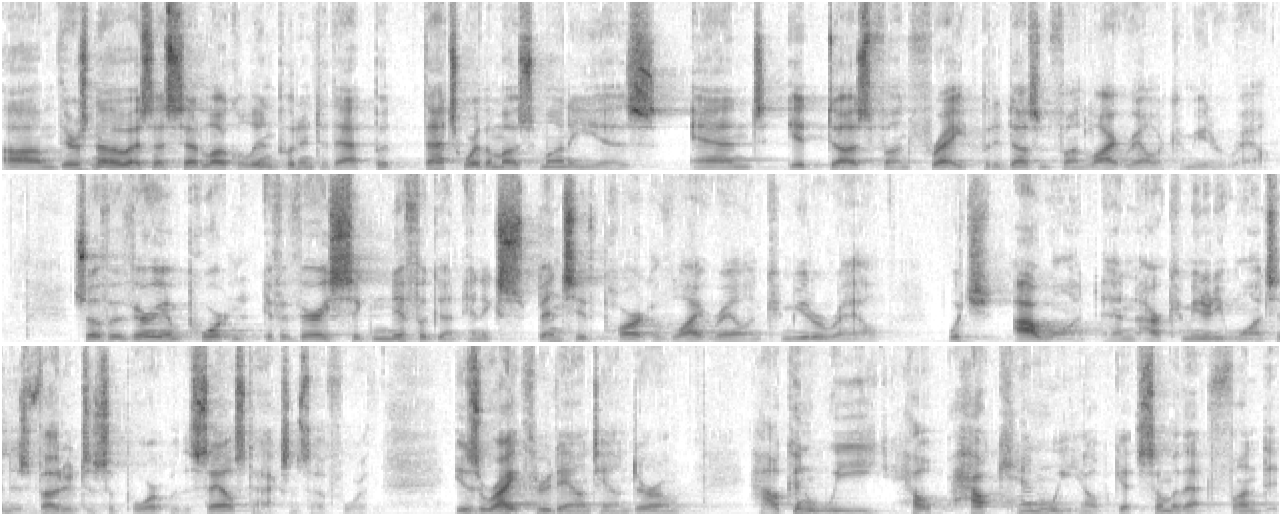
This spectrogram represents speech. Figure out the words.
Um, there's no, as I said, local input into that, but that's where the most money is, and it does fund freight, but it doesn't fund light rail or commuter rail. So if a very important, if a very significant and expensive part of light rail and commuter rail, which I want and our community wants and is voted to support with the sales tax and so forth, is right through downtown Durham, how can we help, how can we help get some of that funded?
